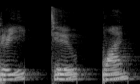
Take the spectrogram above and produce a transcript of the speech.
Three, two, one.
